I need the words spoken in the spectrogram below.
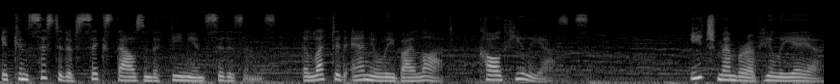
It consisted of 6,000 Athenian citizens, elected annually by lot, called Heliasts. Each member of Heliaea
